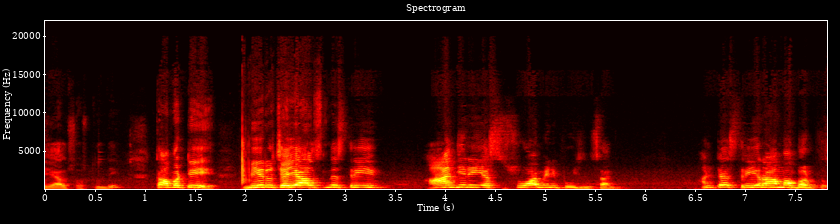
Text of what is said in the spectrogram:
చేయాల్సి వస్తుంది. కాబట్టి మీరు చేయాల్సిన స్త్రీ ఆంజనేయ స్వామిని పూజించాలి. అంటే శ్రీరామ బంటు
